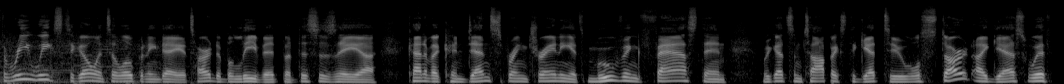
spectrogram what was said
three weeks to go until opening day. It's hard to believe it, but this is a uh, kind of a condensed spring training. It's moving fast, and we got some topics to get to. We'll start, I guess, with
